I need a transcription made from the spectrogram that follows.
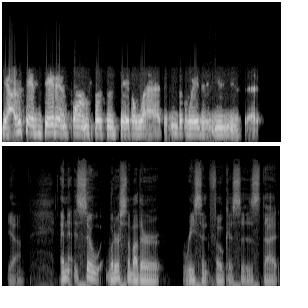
Yeah, I would say it's data informed versus data led in the way that you use it. Yeah. And so, what are some other recent focuses that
